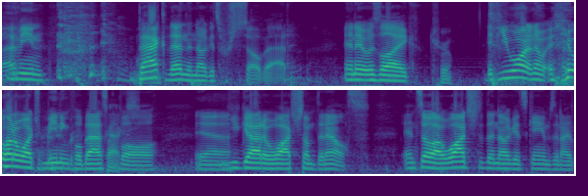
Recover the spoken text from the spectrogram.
I mean, back then the Nuggets were so bad, and it was like True. if you want to if you want to watch meaningful basketball, yeah. you got to watch something else. And so I watched the Nuggets games, and I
